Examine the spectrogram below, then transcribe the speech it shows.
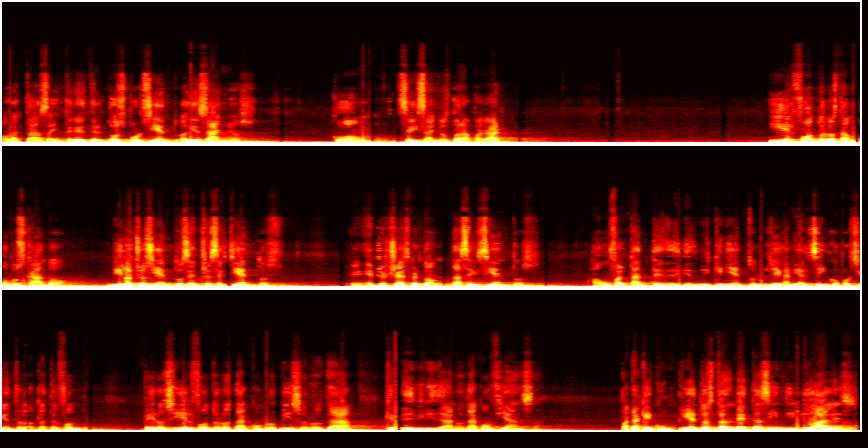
a una tasa de interés del 2% a 10 años, con seis años para pagar. Y el fondo lo estamos buscando 1.800 entre 600, eh, entre 3, perdón, da 600, a un faltante de 10.500 no llega ni al 5% de la plata del fondo. Pero sí el fondo nos da compromiso, nos da credibilidad, nos da confianza, para que cumpliendo estas metas individuales,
